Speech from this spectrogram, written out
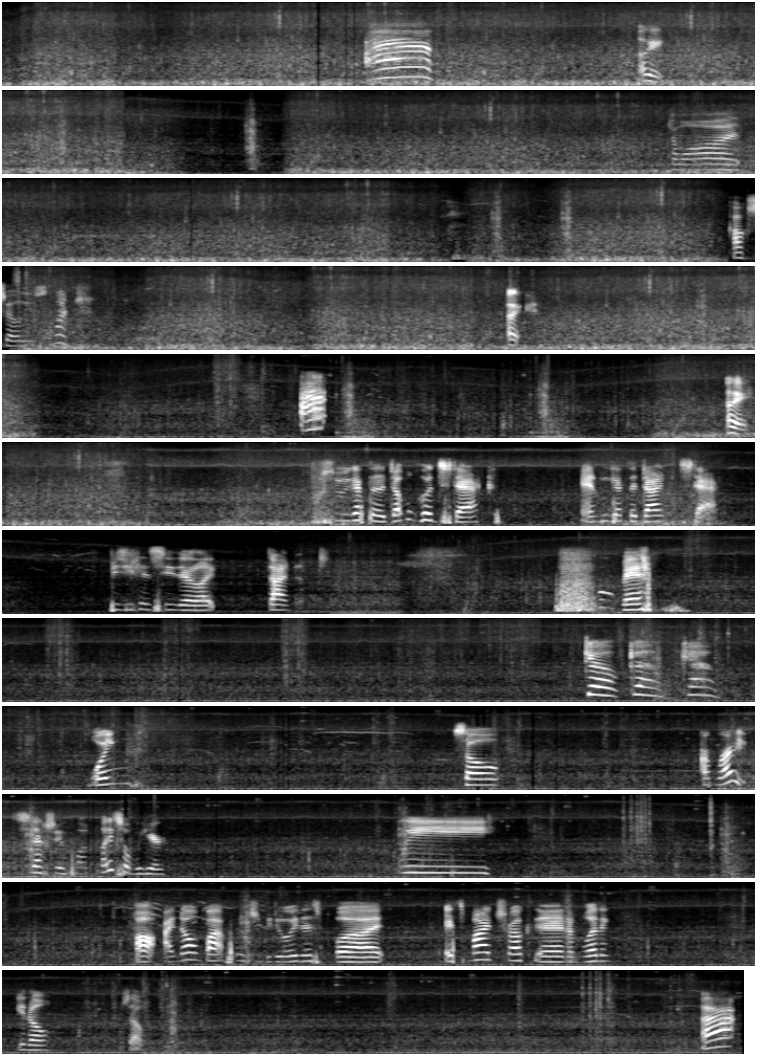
Ah! Okay. Come on. Use lunch. Okay. Ah! Okay. So we got the double hood stack. And we got the diamond stack. As you can see, they're like diamonds. Oh man. Boing. So, alright, this is actually a fun place over here. We... Uh, I know I'm not supposed to be doing this, but it's my truck and I'm letting, you know, so. Ah!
